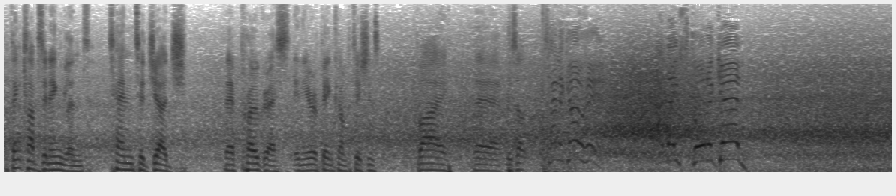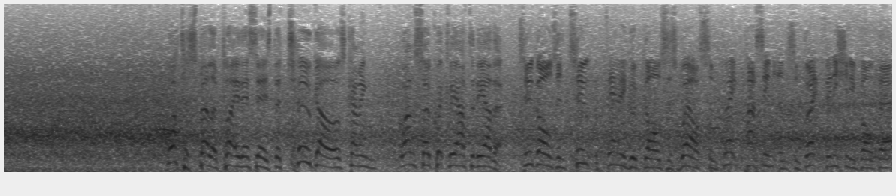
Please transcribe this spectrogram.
I think clubs in England tend to judge their progress in European competitions by their result. He's had a go here, and they've scored again. What a spell of play this is. The two goals coming one so quickly after the other. Two goals and two very good goals as well. Some great passing and some great finishing involved there.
